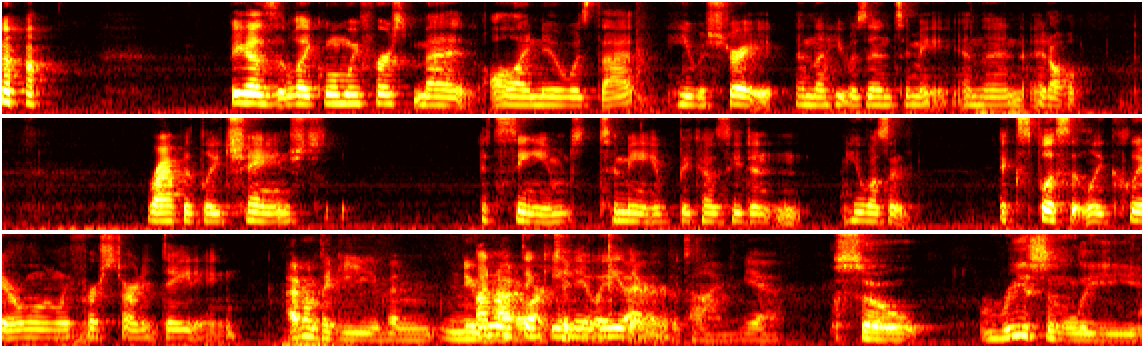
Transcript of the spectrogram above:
because like when we first met, all I knew was that he was straight and that he was into me, and then it all rapidly changed. It seemed to me because he didn't, he wasn't explicitly clear when we first started dating. i don't think he even knew I how don't to think he knew articulate that either. at the time yeah So recently,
